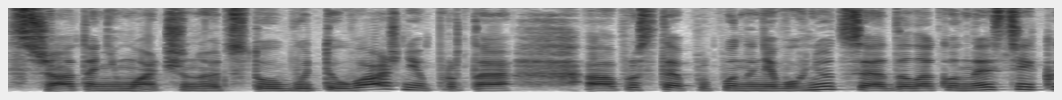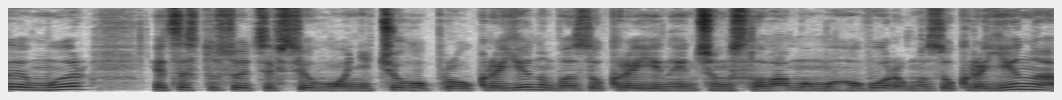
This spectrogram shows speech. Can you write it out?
США та Німеччиною. Цитую, будьте уважні, проте просте припинення вогню це далеко не стійкий мир, і це стосується всього нічого про Україну без України. Іншими словами, ми говоримо з Україною,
